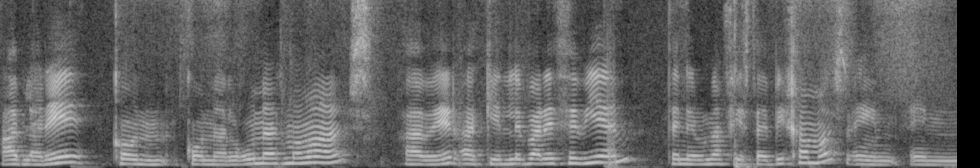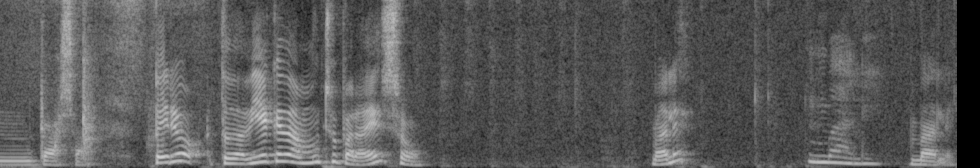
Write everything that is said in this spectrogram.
hablaré con, con algunas mamás a ver a quién le parece bien tener una fiesta de pijamas en, en casa. Pero todavía queda mucho para eso. ¿Vale? Vale. Vale.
